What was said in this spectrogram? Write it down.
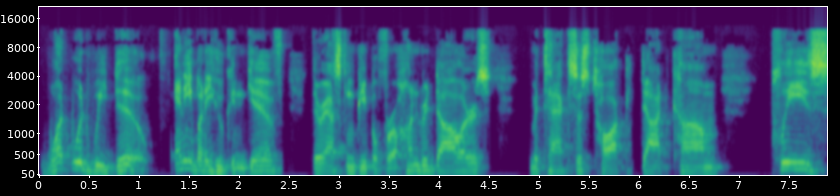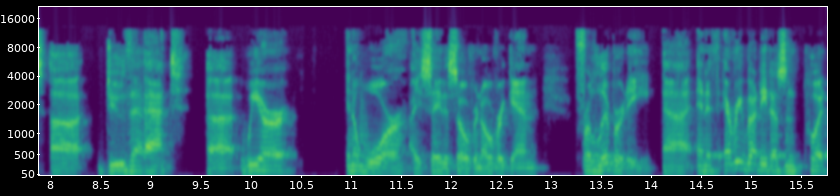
what would we do? Anybody who can give, they're asking people for $100, metaxastalk.com. Please uh, do that. Uh, we are in a war. I say this over and over again for liberty. Uh, and if everybody doesn't put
